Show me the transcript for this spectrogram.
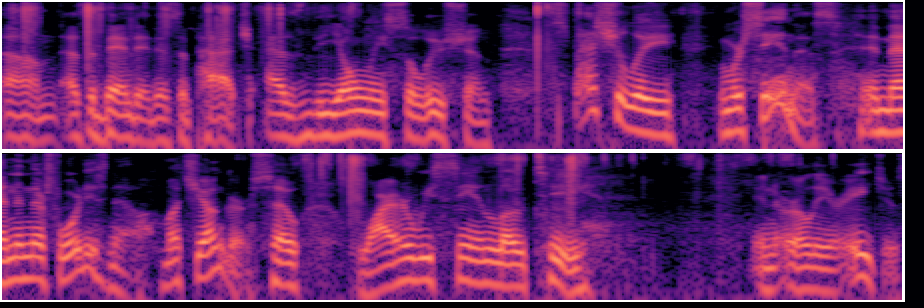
um, as a band aid, as a patch, as the only solution, especially, and we're seeing this in men in their 40s now, much younger. So, why are we seeing low T in earlier ages?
